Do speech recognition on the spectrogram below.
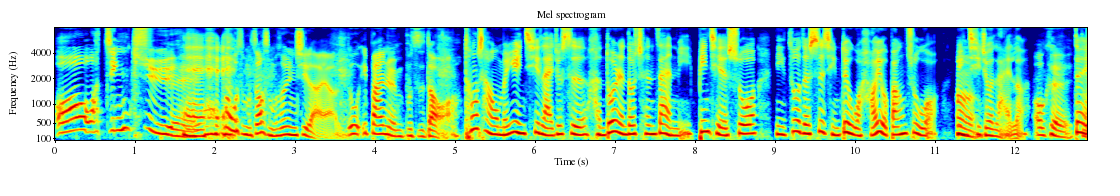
哦，哇，京剧嘿嘿哎，那我怎么知道什么时候运气来啊？如果一般人不知道啊，通常我们运气来，就是很多人都称赞你，并且说你做的事情对我好有帮助哦，运气就来了。OK，对，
